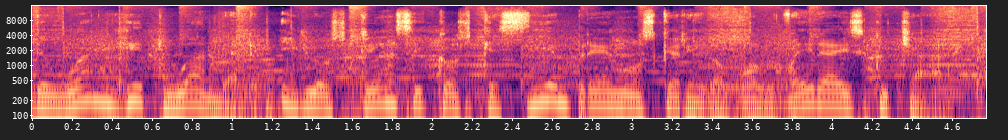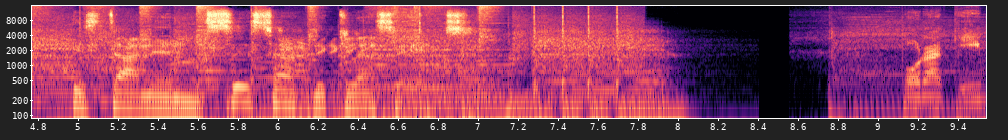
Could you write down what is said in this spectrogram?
The One Hit Wonder y los clásicos que siempre hemos querido volver a escuchar están en César de Classics. Por aquí,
